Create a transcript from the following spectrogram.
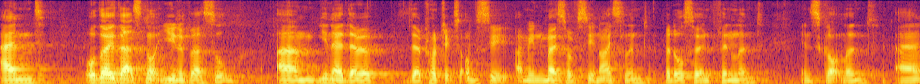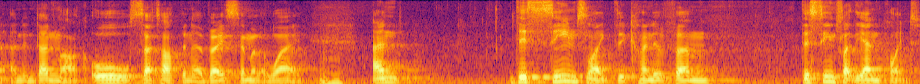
And although that's not universal, um, you know, there are, there are projects obviously, I mean, most obviously in Iceland, but also in Finland, in Scotland, uh, and in Denmark, all set up in a very similar way. And this seems like the kind of, um, this seems like the end point.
